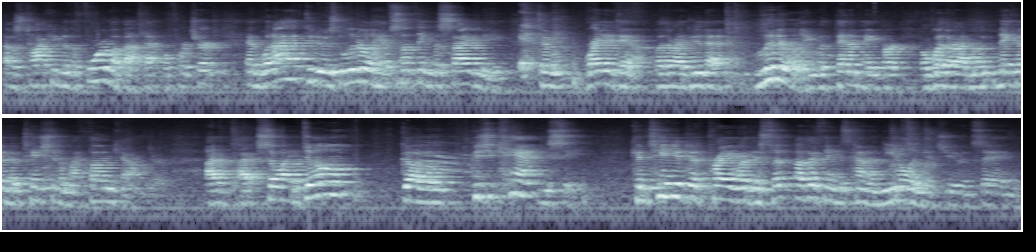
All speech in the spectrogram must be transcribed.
I was talking to the forum about that before church. And what I have to do is literally have something beside me to write it down. Whether I do that literally with pen and paper or whether I make a notation on my phone calendar. I, I, so I don't go, because you can't, you see, continue to pray where this other thing is kind of needling at you and saying,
